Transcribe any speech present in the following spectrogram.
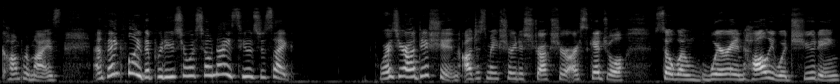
compromise? And thankfully, the producer was so nice. He was just like, Where's your audition? I'll just make sure to structure our schedule so when we're in Hollywood shooting,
